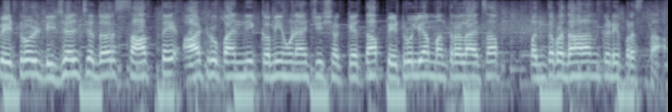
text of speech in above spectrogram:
पेट्रोल डिझेलचे दर सात ते आठ रुपयांनी कमी होण्याची शक्यता पेट्रोलियम मंत्रालयाचा पंतप्रधानांकडे प्रस्ताव.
